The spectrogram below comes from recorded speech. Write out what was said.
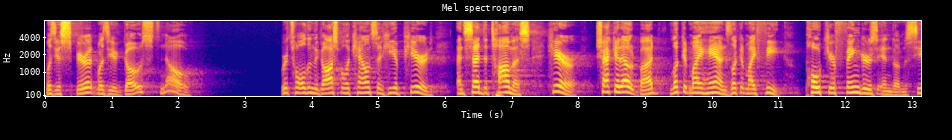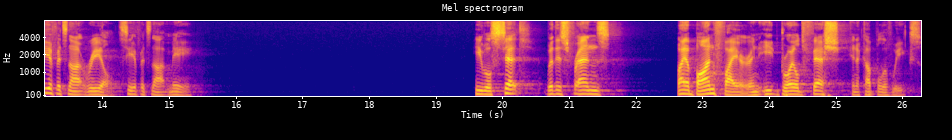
Was he a spirit? Was he a ghost? No. We're told in the gospel accounts that he appeared and said to Thomas, Here, check it out, bud. Look at my hands, look at my feet. Poke your fingers in them. See if it's not real. See if it's not me. He will sit with his friends by a bonfire and eat broiled fish in a couple of weeks.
